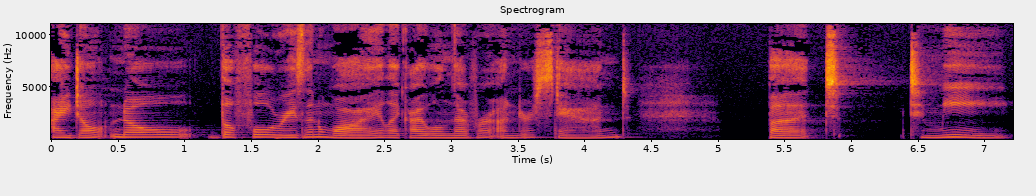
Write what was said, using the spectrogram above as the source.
I don't know the full reason why, like I will never understand, but to me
